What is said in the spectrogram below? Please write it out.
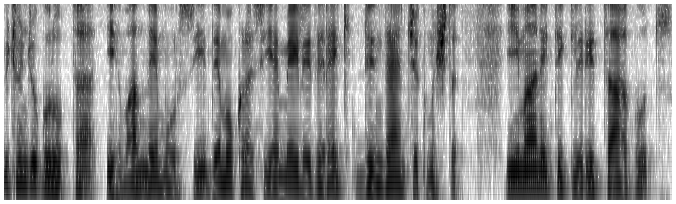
Üçüncü grupta İhvan ve Mursi demokrasiye meylederek dinden çıkmıştı. İman ettikleri tağut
